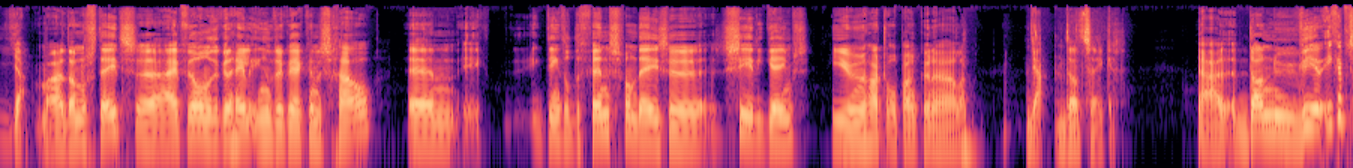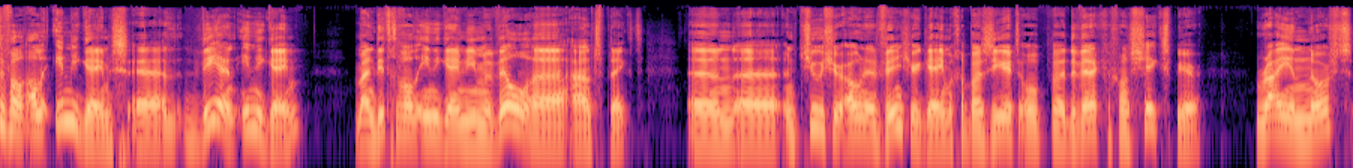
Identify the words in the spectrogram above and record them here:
Ja, maar dan nog steeds. eh, hij heeft wel natuurlijk een hele indrukwekkende schaal. En ik, ik denk dat de fans van deze serie games hier hun hart op aan kunnen halen. Ja, dat zeker. Ja, dan nu weer. Ik heb toevallig alle indie games. eh, weer een indie game. Maar in dit geval een indie game die me wel eh, aanspreekt. Een, eh, een Choose Your Own Adventure game gebaseerd op de werken van Shakespeare. Ryan North's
